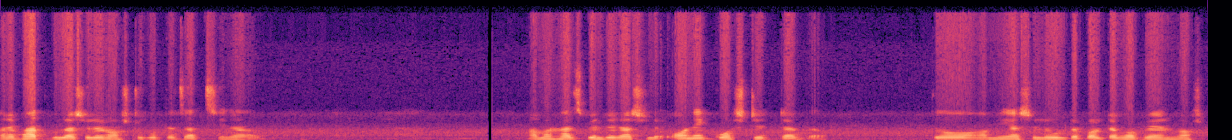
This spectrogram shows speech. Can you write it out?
মানে ভাতগুলো আসলে নষ্ট করতে চাচ্ছি না। আমার হাজবেন্ডের আসলে অনেক কষ্টের টাকা। তো আমি আসলে উল্টাপাল্টা ভাবে নষ্ট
